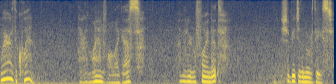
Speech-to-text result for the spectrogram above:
Where are the Quen? They're in landfall, I guess. I better go find it. Should be to the northeast.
